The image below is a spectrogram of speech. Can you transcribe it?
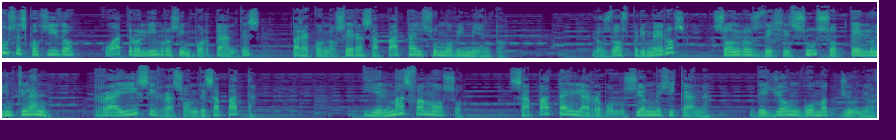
hemos escogido cuatro libros importantes para conocer a Zapata y su movimiento. Los dos primeros son los de Jesús Sotelo Inclán, Raíz y Razón de Zapata. Y el más famoso, Zapata y la Revolución Mexicana, de John Womack Jr.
